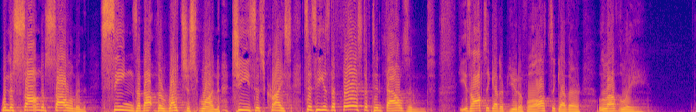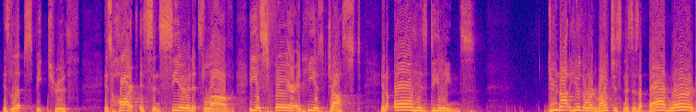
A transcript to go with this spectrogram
When the Song of Solomon sings about the righteous one, Jesus Christ, it says he is the fairest of 10,000. He is altogether beautiful, altogether lovely. His lips speak truth, His heart is sincere in its love. He is fair and he is just in all his dealings. Do not hear the word righteousness as a bad word.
